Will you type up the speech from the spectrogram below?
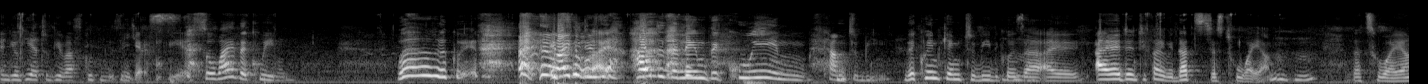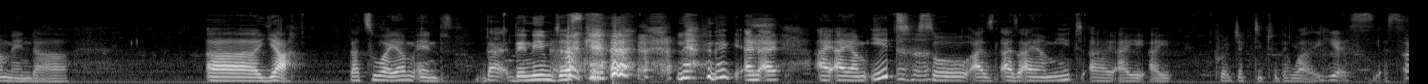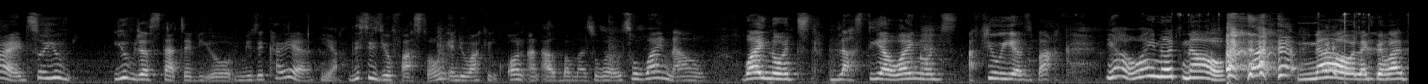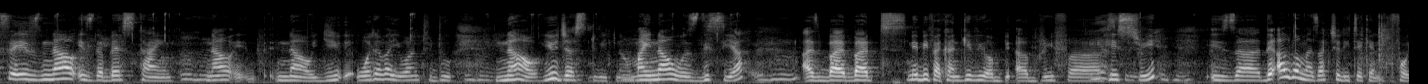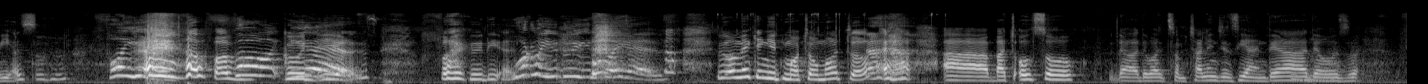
And you're here to give us good music. Yes. Yes. So why the queen? Well, the Queen. you how did the name the queen come to be? The Queen came to be because uh, I, I identify with that's just who I am. That's who I am, and uh, uh, yeah, that's who I am, and that the name just came. and I, I, I am it. So as as I am it, I, I, I project it to the world. Yes. Yes. All right. So you've you've just started your music career. Yeah. This is your first song, and you're working on an album as well. So why now? Why not last year? Why not a few years back? Yeah, why not now? now, like the word says, now is the best time. Mm-hmm. Now, i- now, you, whatever you want to do, mm-hmm. now, you just do it now. My mm-hmm. now was this year, as but, but maybe if I can give you a brief uh, Yes, history, is uh, the album has actually taken four years. Four years. For Four good years. years. For good years. what were you doing in four years? we were making it moto moto, uh-huh. uh, but also uh, there were some challenges here and there. Mm-hmm. There was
